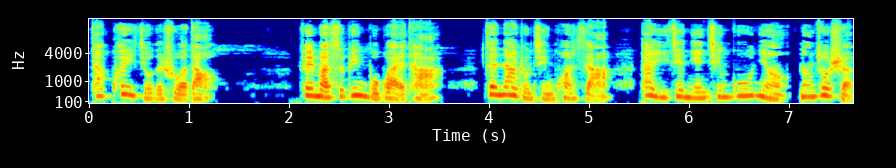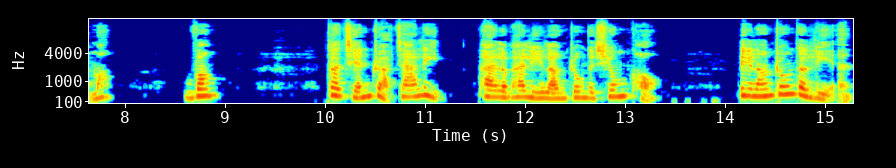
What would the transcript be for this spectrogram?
他愧疚地说道：“菲马斯并不怪他，在那种情况下，他一介年轻姑娘能做什么？”汪！他前爪加力，拍了拍李郎中的胸口。李郎中的脸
